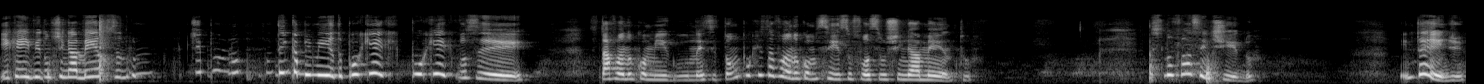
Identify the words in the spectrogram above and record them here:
E que aí vira um xingamento, sendo que, tipo, não, não tem cabimento. Por que, por que você está falando comigo nesse tom? Por que está falando como se isso fosse um xingamento? Isso não faz sentido. Entende?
